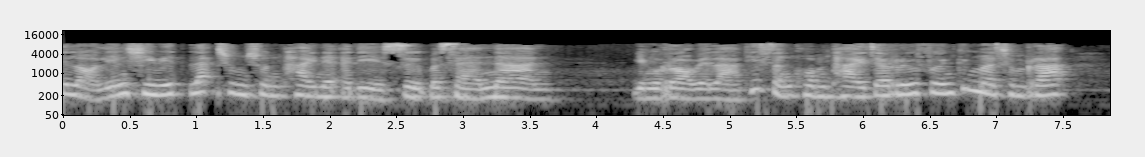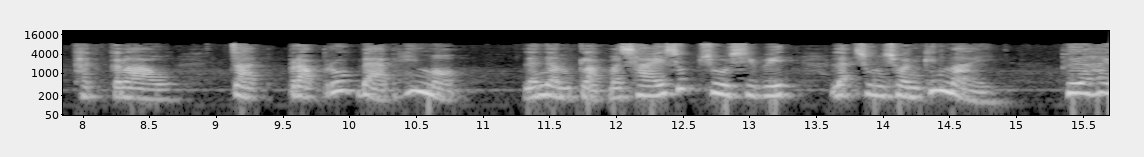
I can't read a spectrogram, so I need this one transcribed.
ยหล่อเลี้ยงชีวิตและชุมชนไทยในอดีตสืบมาแสนนาน ยังรอเวลาที่สังคมไทยจะรื้อฟื้นขึ้นมาชำระ ขัดเกลาจัดปรับรูปแบบให้เหมาะ และนำกลับมาใช้ชุบชูชีวิตและชุมชนขึ้นใหม่ เพื่อให้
